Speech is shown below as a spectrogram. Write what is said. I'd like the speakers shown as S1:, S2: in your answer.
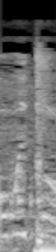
S1: when we come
